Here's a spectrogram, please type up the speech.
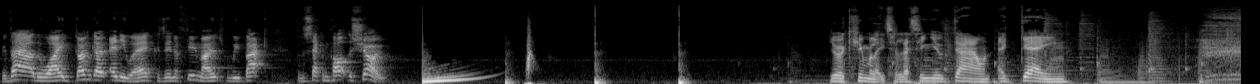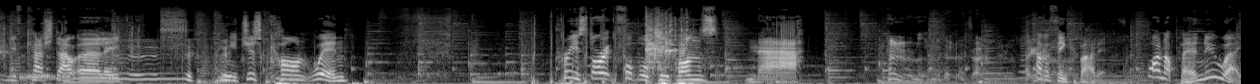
with that out of the way, don't go anywhere because in a few moments we'll be back for the second part of the show. Your accumulator letting you down again. You've cashed out early. And you just can't win. Prehistoric football coupons? Nah. Have a think about it. Why not play a new way?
